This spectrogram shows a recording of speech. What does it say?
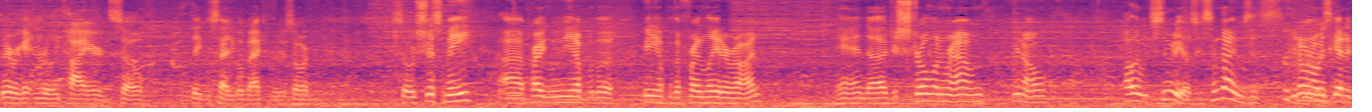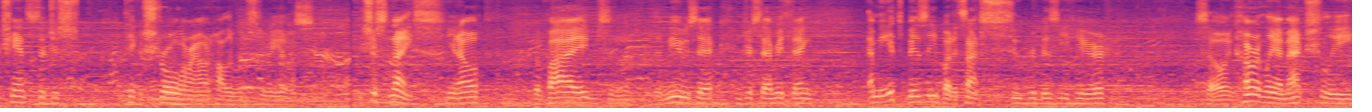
They were getting really tired, so they decided to go back to the resort. So it's just me. Uh, probably meeting up with a meeting up with a friend later on, and uh, just strolling around, you know, Hollywood Studios. Because sometimes it's you don't always get a chance to just take a stroll around Hollywood Studios. It's just nice, you know, the vibes and the music and just everything. I mean, it's busy, but it's not super busy here. So, and currently I'm actually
